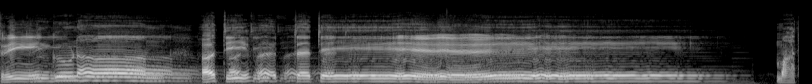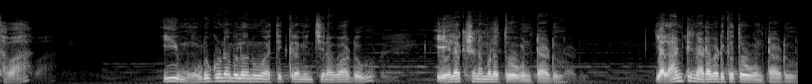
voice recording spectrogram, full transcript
త్రీన్ గుణాన్ అతివర్తతే మాధవ ఈ మూడు గుణములను అతిక్రమించినవాడు ఏ లక్షణములతో ఉంటాడు ఎలాంటి నడవడికతో ఉంటాడు?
